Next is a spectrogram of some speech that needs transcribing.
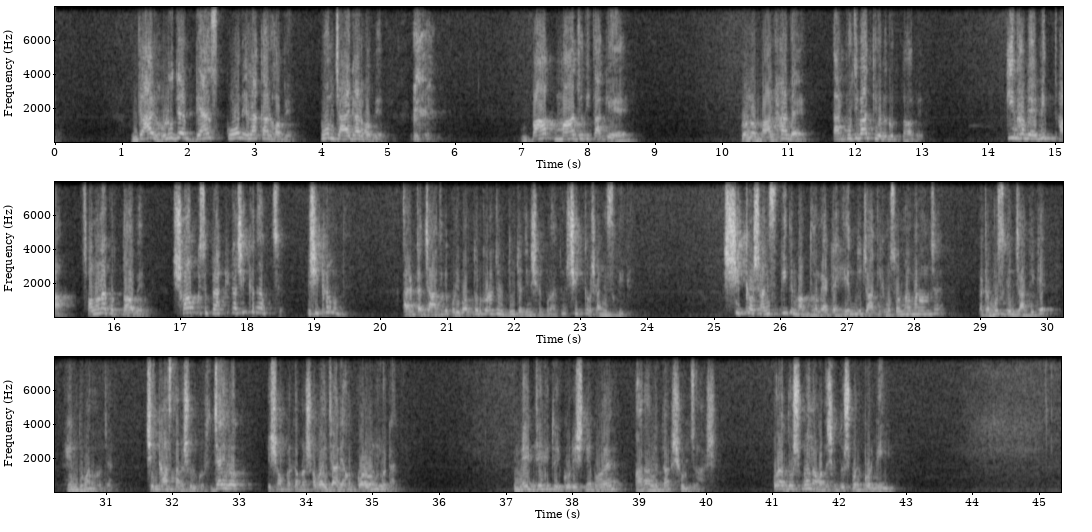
গায়ে হলুদের ড্যান্স কোন এলাকার হবে? কোন জায়গার হবে? বাপ মা যদি তাকে কোনো বাধা দেয়, তার প্রতিবাদ কীভাবে করতে হবে? কীভাবে মিথ্যা ছলনা করতে হবে? সব কিছু প্র্যাকটিক্যাল শিক্ষা দেওয়া হচ্ছে এই শিক্ষার মধ্যে। আর একটা জাতিকে পরিবর্তন করার জন্য দুইটা জিনিসের প্রয়োজন, শিক্ষা ও সংস্কৃতি। শিক্ষা ও সংস্কৃতির মাধ্যমে একটা হিন্দু জাতিকে মুসলমান বানানো যায়, একটা মুসলিম জাতিকে হিন্দু বানানো যায়। সেই কাজ তারা শুরু করছে। যাই হোক, এই সম্পর্কে আমরা সবাই জানি এখন করণীয়টা মেঘ থেকে তুই করিস নে ভয় আড়ালে তার সূর্য হাসে ওরা দুশ্মন, আমাদের সে দুশ্মন করবেই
